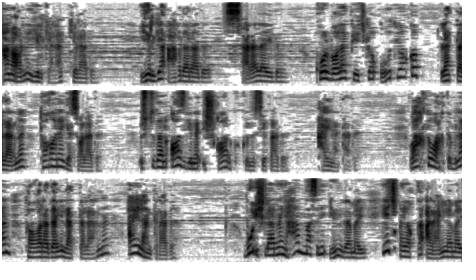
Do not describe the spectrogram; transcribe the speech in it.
qanorni yelkalab keladi. Yerga ag'daradi saralaydi. Qo'lbola pechga o't yoqib lattalarni tog'oraga soladi. Ustidan ozgina ishqor kukuni sepadi qaynatadi. Vaqti vaqti bilan tog'oradagi lattalarni aylantiradi. Bu ishlarning hammasini indamay hech qayoqqa alanglamay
